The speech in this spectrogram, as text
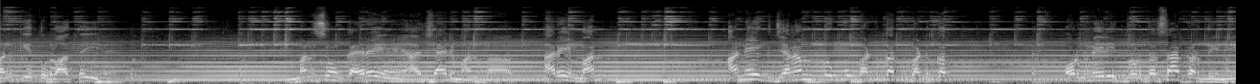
मन की तो बात ही है। मन सो कह रहे हैं, आचार्य महानुभाव अरे मन, अनेक जन्म तो को भटकत भटकत और मेरी दुर्दशा कर देनी।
